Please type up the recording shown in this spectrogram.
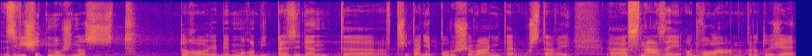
zvýšit možnost toho, že by mohl být prezident eh, v případě porušování té ústavy eh, snáze odvolán, protože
